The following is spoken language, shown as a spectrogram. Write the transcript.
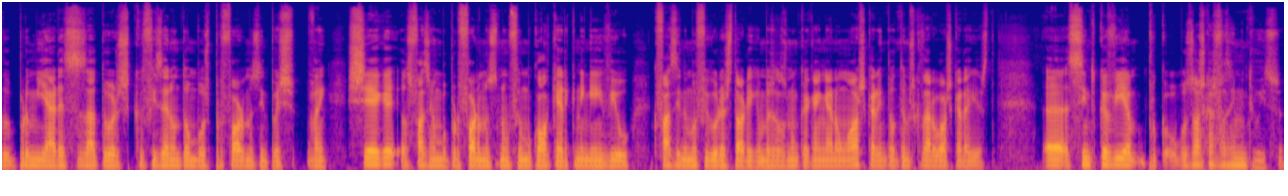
de premiar esses atores que fizeram tão boas performances e depois, vem, chega, eles fazem uma performance num filme qualquer que ninguém viu, que fazem de uma figura histórica, mas eles nunca ganharam um Oscar, então temos que dar o Oscar a este. Uh, sinto que havia, porque os Oscars fazem muito isso,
